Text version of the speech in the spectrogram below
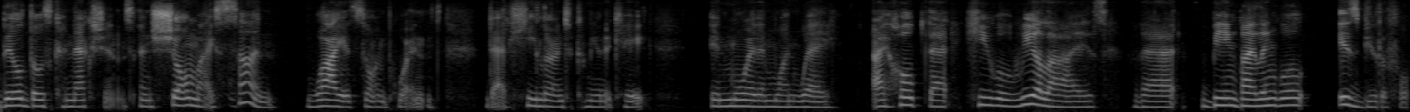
build those connections, and show my son why it's so important that he learn to communicate in more than one way. I hope that he will realize that being bilingual is beautiful.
